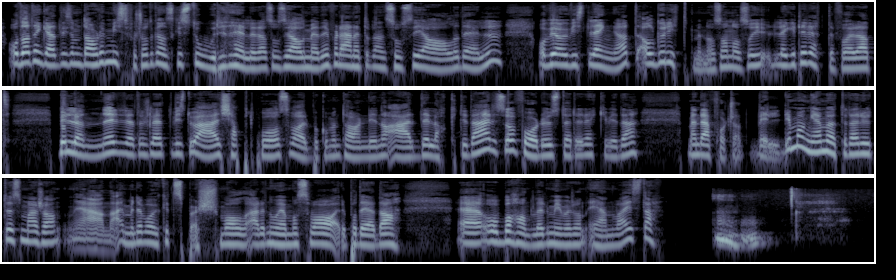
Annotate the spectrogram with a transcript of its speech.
Og da tenker jeg at liksom, da har du misforstått ganske store deler av sosiale medier, for det er nettopp den sosiale delen. Og vi har jo visst lenge at algoritmen og sånn også legger til rette for at belønner, rett og slett, hvis du er kjapt på å svare på kommentaren din og er delaktig der, så får du større rekkevidde. Men det er fortsatt veldig mange jeg møter der ute som er sånn ja, nei, men det var jo ikke et spørsmål, er det noe jeg må svare på det da? Eh, og behandler det mye mer sånn enveis, da. Mhm.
